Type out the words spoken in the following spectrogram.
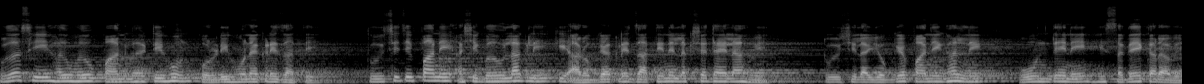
तुळस ही हळूहळू पानगळती होऊन कोरडी होण्याकडे जाते. तुळशीची पाने अशी गळू लागली की आरोग्याकडे जातीने लक्ष द्यायला हवे. तुळशीला योग्य पाणी घालणे ऊन देणे हे सगळे करावे.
